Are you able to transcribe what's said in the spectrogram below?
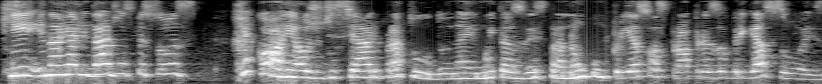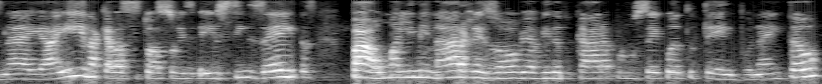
Que na realidade as pessoas recorrem ao judiciário para tudo, né? E muitas vezes para não cumprir as suas próprias obrigações, né? E aí, naquelas situações meio cinzentas, pá, uma liminar resolve a vida do cara por não sei quanto tempo, né? Então,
